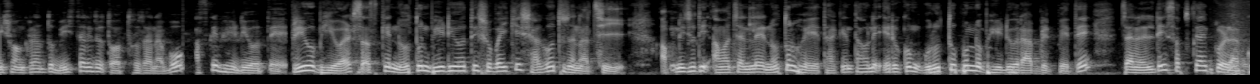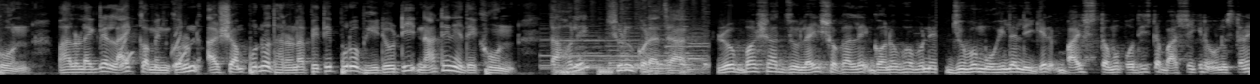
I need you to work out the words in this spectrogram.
এই সংক্রান্ত বিস্তারিত তথ্য জানাব আজকে ভিডিওতে। প্রিয় ভিউয়ার্স, আজকে নতুন ভিডিওতে সবাইকে স্বাগত জানাচ্ছি। আপনি যদি আমার চ্যানেলে নতুন হয়ে থাকেন, তাহলে এরকম গুরুত্বপূর্ণ ভিডিওর আপডেট পেতে চ্যানেলটি সাবস্ক্রাইব করে রাখুন। ভালো লাগলে লাইক, কমেন্ট করুন আর সম্পূর্ণ ধারণা পেতে পুরো ভিডিওটি না টেনে দেখুন। তাহলে শুরু করা যাক। রোববার সাত জুলাই সকালে গণভবনে যুব মহিলা লীগের বাইশতম প্রতিষ্ঠা বার্ষিকীর অনুষ্ঠানে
